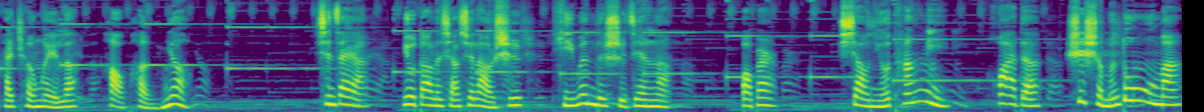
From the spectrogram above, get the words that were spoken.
还成为了好朋友。现在呀。又到了小雪老师提问的时间了，宝贝儿，小牛汤米画的是什么动物吗？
